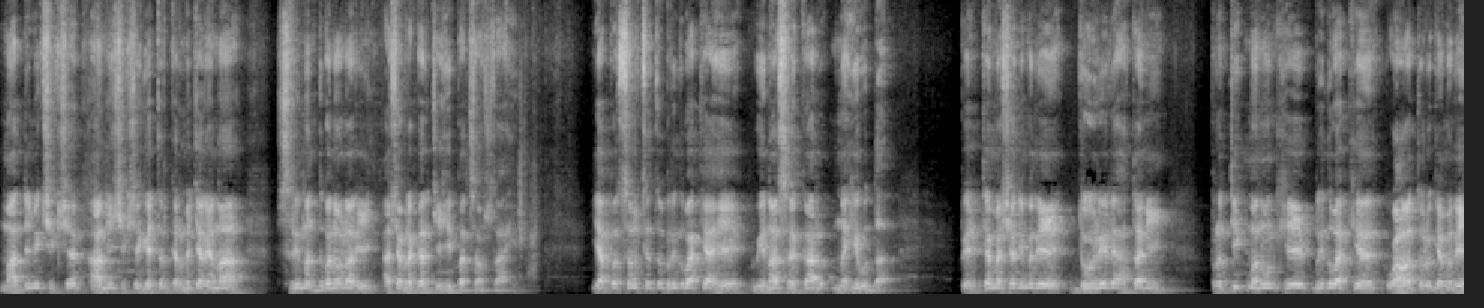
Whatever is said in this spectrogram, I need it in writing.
माध्यमिक शिक्षक आणि शिक्षकेतर कर्मचाऱ्यांना श्रीमंत बनवणारी अशा प्रकारची ही पतसंस्था आहे. या पतसंस्थेचं ब्रीद वाक्य आहे विना सहकार नाही उद्धार. पेटत्या मशालीमध्ये जोडलेल्या हाताने प्रतीक म्हणून हे ब्रीदवाक्य वाळा तालुक्यामध्ये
